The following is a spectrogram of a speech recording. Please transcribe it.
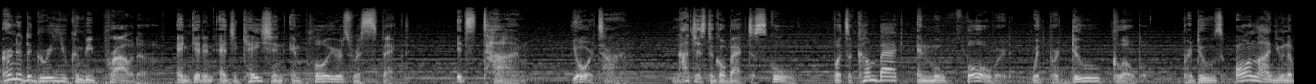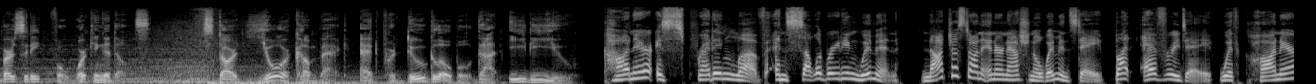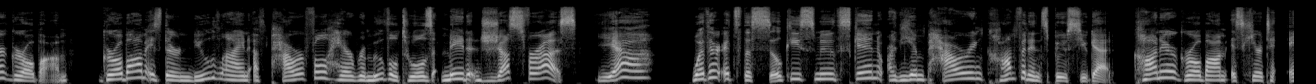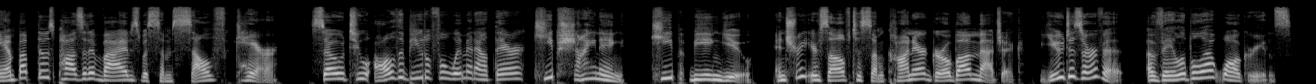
Earn a degree you can be proud of and get an education employers respect. It's time, your time, not just to go back to school, but to come back and move forward with Purdue Global, Purdue's online university for working adults. Start your comeback at purdueglobal.edu. Conair is spreading love and celebrating women, not just on International Women's Day, but every day with Conair Girl Bomb. Girl Bomb is their new line of powerful hair removal tools made just for us. Yeah. Whether it's the silky smooth skin or the empowering confidence boost you get, Conair Girl Bomb is here to amp up those positive vibes with some self care. So, to all the beautiful women out there, keep shining, keep being you, and treat yourself to some Conair Girl Bomb magic. You deserve it. Available at Walgreens.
